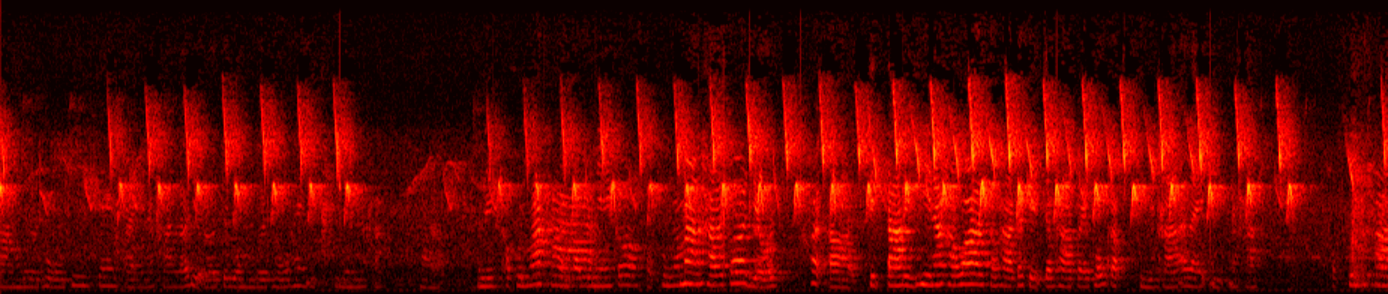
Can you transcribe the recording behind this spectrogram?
ตามเบอร์โทรที่แจ้งไปนะคะ แล้วเดี๋ยวเราจะลงเบอร์โทรให้อีกทีนึงนะคะวันนี้ขอบคุณมากค่ะสำหรับวันนี้ก็ขอบคุณมากๆนะคะแล้วก็เดี๋ยวเอ่อติดตามอีกทีนะคะ ว่าสภาเกษตรจะพาไปพบกับสินค้าอะไรอีกนะคะ ขอบคุณค่ะ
